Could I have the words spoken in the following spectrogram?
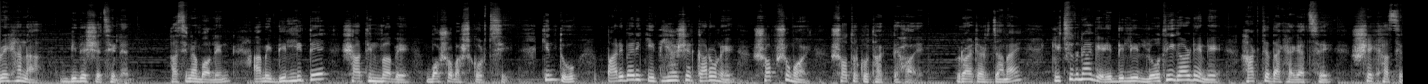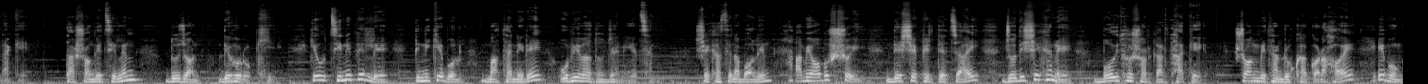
রেহানা বিদেশে ছিলেন। হাসিনা বলেন, আমি দিল্লিতে স্বাধীনভাবে বসবাস করছি। কিন্তু পারিবারিক ইতিহাসের কারণে সবসময় সতর্ক থাকতে হয়। রয়টার জানায়, কিছুদিন আগে দিল্লির লোধি গার্ডেনে হাঁটতে দেখা গেছে শেখ হাসিনাকে। তার সঙ্গে ছিলেন দুজন দেহরক্ষী। কেউ চিনে ফেললে তিনি কেবল মাথা নেড়ে অভিবাদন জানিয়েছেন। শেখ হাসিনা বলেন, আমি অবশ্যই দেশে ফিরতে চাই যদি সেখানে বৈধ সরকার থাকে, সংবিধান রক্ষা করা হয় এবং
